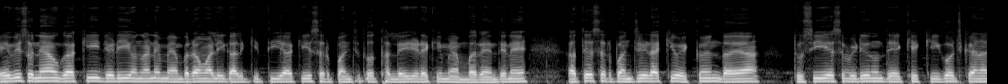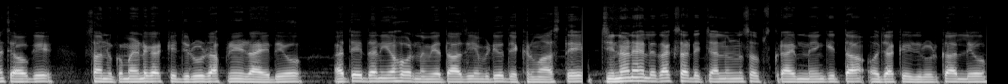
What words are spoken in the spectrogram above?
ਇਹ ਵੀ ਸੁਣਿਆ ਹੋਗਾ ਕਿ ਜਿਹੜੀ ਉਹਨਾਂ ਨੇ ਮੈਂਬਰਾਂ ਵਾਲੀ ਗੱਲ ਕੀਤੀ ਆ ਕਿ ਸਰਪੰਚ ਤੋਂ ਥੱਲੇ ਜਿਹੜੇ ਕਿ ਮੈਂਬਰ ਰਹਿੰਦੇ ਨੇ ਅਤੇ ਸਰਪੰਚ ਜਿਹੜਾ ਕਿ ਉਹ ਇੱਕ ਹੀ ਹੁੰਦਾ ਆ ਤੁਸੀਂ ਇਸ ਵੀਡੀਓ ਨੂੰ ਦੇਖ ਕੇ ਕੀ ਕੁਝ ਕਹਿਣਾ ਚਾਹੋਗੇ ਸਾਨੂੰ ਕਮੈਂਟ ਕਰਕੇ ਜ਼ਰੂਰ ਆਪਣੀ رائے ਦਿਓ ਅਤੇ ਇਦਾਂ ਦੀਆਂ ਹੋਰ ਨਵੀਆਂ ਤਾਜ਼ੀਆਂ ਵੀਡੀਓ ਦੇਖਣ ਵਾਸਤੇ ਜਿਨ੍ਹਾਂ ਨੇ ਹਲੇ ਤੱਕ ਸਾਡੇ ਚੈਨਲ ਨੂੰ ਸਬਸਕ੍ਰਾਈਬ ਨਹੀਂ ਕੀਤਾ ਉਹ ਜਾ ਕੇ ਜ਼ਰੂਰ ਕਰ ਲਿਓ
